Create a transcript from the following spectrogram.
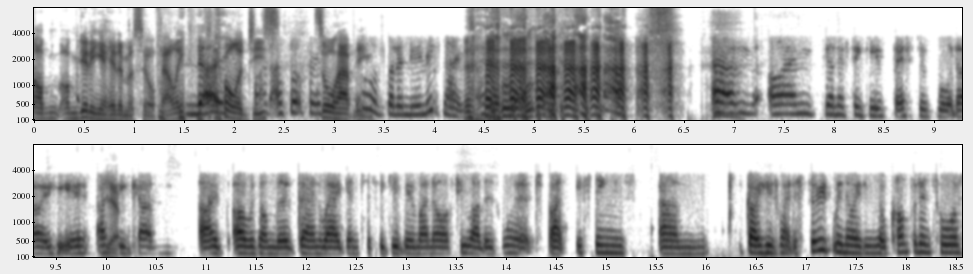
I'm, I'm getting ahead of myself, Ally. No, Apologies. I, I thought for it's all happening. Oh, I've got a new nickname. um, I'm going to forgive Best of Bordeaux here. I Yep. think um, I, I was on the bandwagon to forgive him. I know a few others weren't. But if things um, go his way to suit, we know he's a real confidence horse.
